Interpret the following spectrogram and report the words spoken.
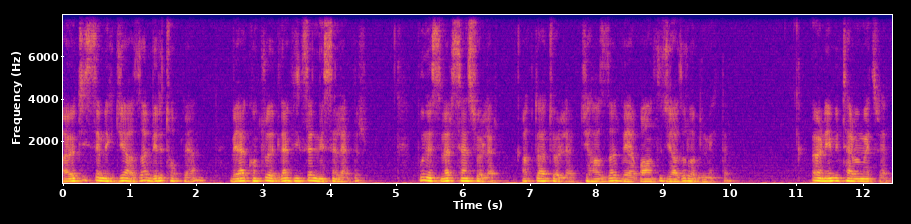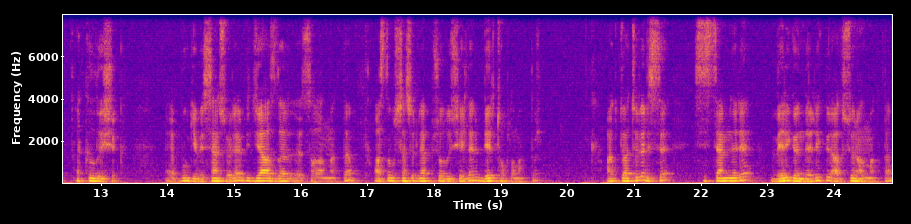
IoT sistemindeki cihazlar veri toplayan veya kontrol edilen fiziksel nesnelerdir. Bu nesneler sensörler, aktüatörler, cihazlar veya bağlantı cihazlar olabilmekte. Örneğin bir termometre, akıllı ışık, bu gibi sensörler bir cihazlar e, sağlanmakta. Aslında bu sensörlerin yapmış olduğu şeyler veri toplamaktır. Aktüatörler ise sistemlere veri göndererek bir aksiyon almakta.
